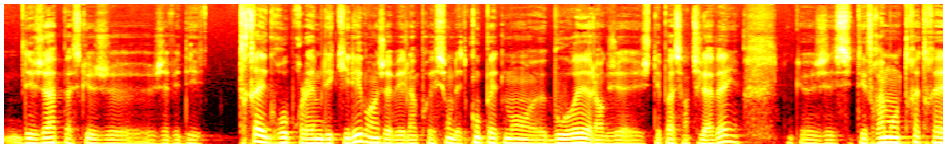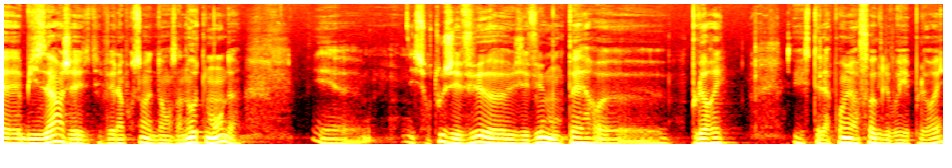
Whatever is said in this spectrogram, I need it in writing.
déjà parce que j'avais des très gros problèmes d'équilibre. Hein. J'avais l'impression d'être complètement euh, bourré alors que je n'étais pas sorti la veille. Donc c'était vraiment très très bizarre. J'avais l'impression d'être dans un autre monde. Et, et surtout, j'ai vu, j'ai vu mon père pleurer. Et c'était la première fois que je le voyais pleurer.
